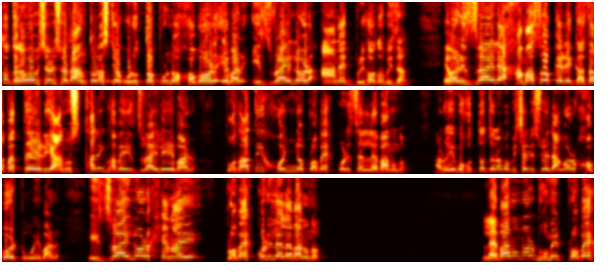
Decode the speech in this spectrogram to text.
জনাব বিচাৰিছোঁ এটা আন্তঃৰাষ্ট্ৰীয় গুৰুত্বপূৰ্ণ খবৰ এইবাৰ ইজৰাইলৰ আন এক বৃহৎ অভিযান। এইবাৰ ইজৰাইলে হামাছক এৰি গাজাপাট্টে এৰি আনুষ্ঠানিকভাৱে ইজৰাইলে এইবাৰ পদাতিক সৈন্য প্ৰৱেশ কৰিছে লেবাননত। আৰু এই মুহূৰ্তত জনাব বিচাৰিছোঁ এই ডাঙৰ খবৰটো এইবাৰ ইজৰাইলৰ সেনাই প্ৰৱেশ কৰিলে লেবাননত। লেবাননৰ ভূমিত প্ৰৱেশ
